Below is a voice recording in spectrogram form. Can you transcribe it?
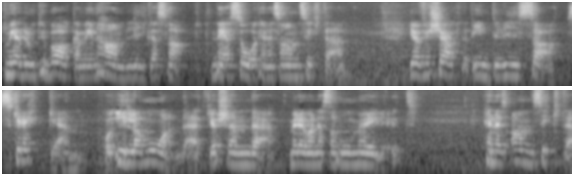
men jag drog tillbaka min hand lika snabbt när jag såg hennes ansikte. Jag försökte att inte visa skräcken och illamåendet jag kände, men det var nästan omöjligt. Hennes ansikte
